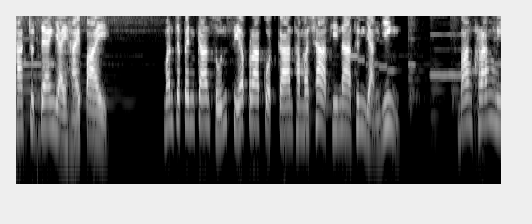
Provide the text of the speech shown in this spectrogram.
หากจุดแดงใหญ่หายไป มันจะเป็นการสูญเสียปรากฏการธรรมชาติที่น่าทึ่งอย่างยิ่ง บางครั้งมี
